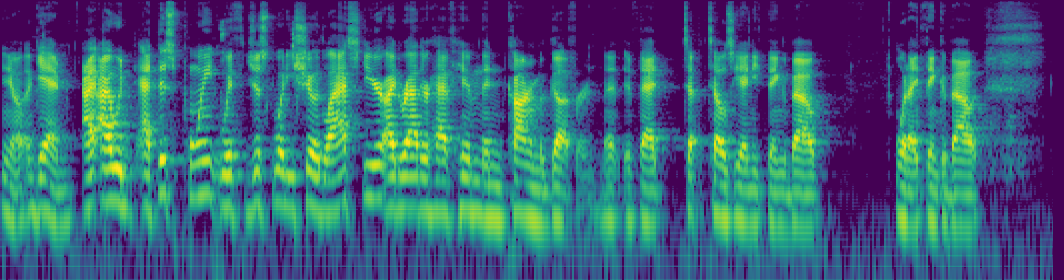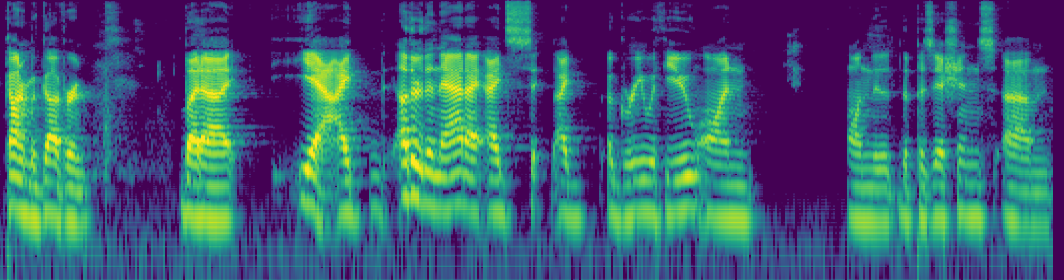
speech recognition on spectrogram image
you know, again, I, I, would at this point with just what he showed last year, I'd rather have him than Connor McGovern. If that t- tells you anything about what I think about Connor McGovern, but uh, yeah, I other than that, I, I'd I'd agree with you on on the the positions um,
